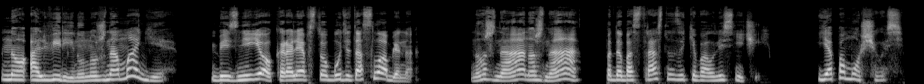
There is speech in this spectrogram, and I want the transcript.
Но Альверину нужна магия. Без нее королевство будет ослаблено». «Нужна, нужна», — подобострастно закивал лесничий. Я поморщилась.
